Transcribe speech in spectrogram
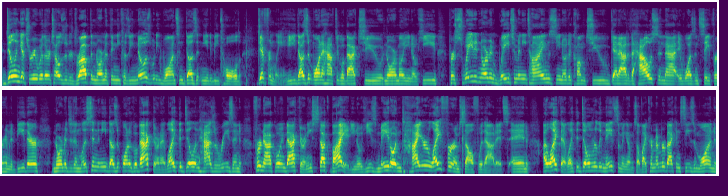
Dylan gets rude with her, tells her to drop the Norman thing because he knows what he wants and doesn't need to be told differently. He doesn't want to have to go back to Norma. You know, he persuaded Norman way too many times, you know, to come to get out of the house and that it wasn't safe for him to be there. Norma didn't listen and he doesn't want to go back there. And I like that Dylan has a reason for not going back there and he's stuck by it. You know, he's made an entire life for himself without it. And I like that. I like that Dylan really made something of himself. I can remember back in season one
